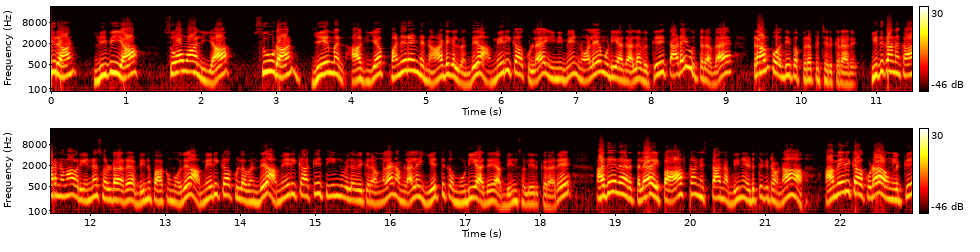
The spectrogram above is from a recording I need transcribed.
Iran Libya Somalia Sudan Yemen ஆகிய பன்னிரெண்டு நாடுகள் வந்து அமெரிக்காக்குள்ள இனிமே நுழைய முடியாத அளவுக்கு தடை உத்தரவை ட்ரம்ப் வந்து இப்ப பிறப்பிச்சிருக்கிறாரு. இதுக்கான காரணமா அவர் என்ன சொல்றாரு அப்படின்னு பார்க்கும்போது அமெரிக்காக்குள்ள வந்து அமெரிக்காக்கே தீங்கு விளைவிக்கிறவங்கள நம்மளால ஏத்துக்க முடியாது அப்படின்னு சொல்லியிருக்கிறாரு. அதே நேரத்தில் இப்ப ஆப்கானிஸ்தான் அப்படின்னு எடுத்துக்கிட்டோம்னா அமெரிக்கா கூட அவங்களுக்கு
